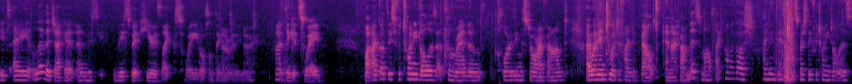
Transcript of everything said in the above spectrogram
It's a leather jacket and this this bit here is like suede or something. I don't really know. I don't think it's suede. But I got this for $20 at some random clothing store I found. I went into it to find a belt and I found this and I was like, oh my gosh, I need this especially for $20.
